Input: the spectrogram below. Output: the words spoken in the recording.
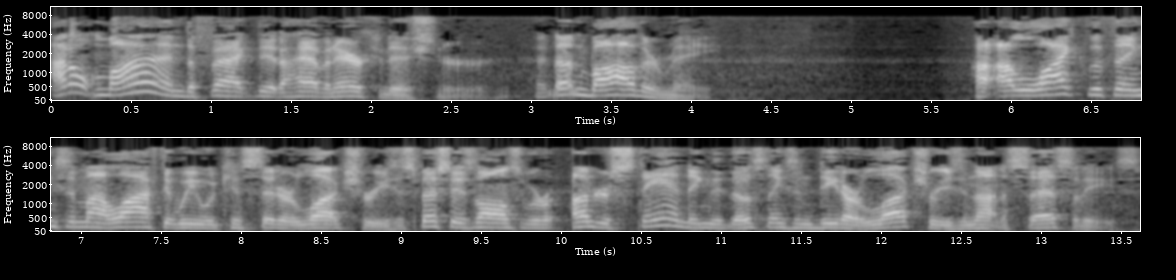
I don't mind the fact that I have an air conditioner. It doesn't bother me. I, like the things in my life that we would consider luxuries, especially as long as we're understanding that those things indeed are luxuries and not necessities.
